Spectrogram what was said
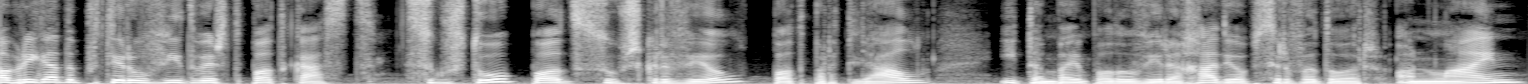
Obrigada por ter ouvido este podcast. Se gostou, pode subscrevê-lo, pode partilhá-lo e também pode ouvir a Rádio Observador online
